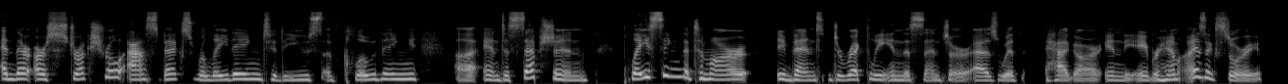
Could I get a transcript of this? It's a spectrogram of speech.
And there are structural aspects relating to the use of clothing uh, and deception, placing the Tamar event directly in the center, as with Hagar in the Abraham Isaac story.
